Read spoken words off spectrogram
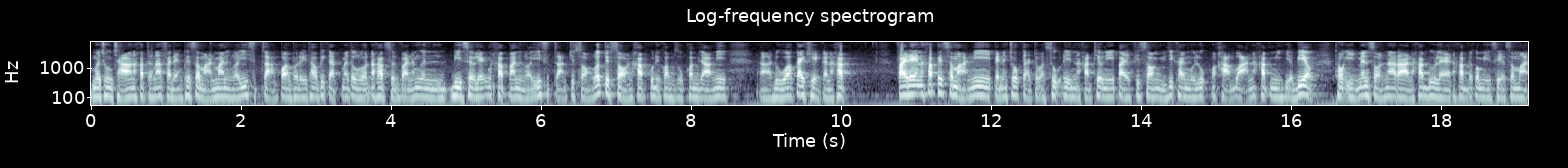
เมื่อช่วงเช้านะครับทางด้านฝ่ายแดงเพชรสมานมา 123 ปอนด์พอดีเท่าพิกัดไม่ตรงลดนะครับส่วนฝ่ายน้ำเงินดีเซลเล็กนะครับมา 123.2 ลดจุด2นะครับคุณมีความสูงความยาวนี่ดูว่าใกล้เคียงกันนะครับ ฝ่ายแดงนะครับเพชรสมานนี่เป็นนักชกจากจังหวัดสุรินทร์นะครับเที่ยวนี้ไปฟิตซ้อมอยู่ที่ค่ายมวยลุกมะขามหวานนะครับมีเฮียเบี้ยวทองอินแม่นสอนนารานะครับดูแลนะครับแล้วก็มีเสียสมาน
